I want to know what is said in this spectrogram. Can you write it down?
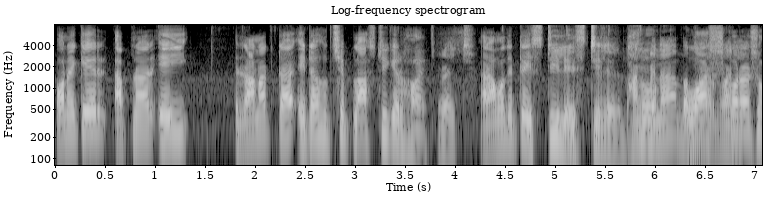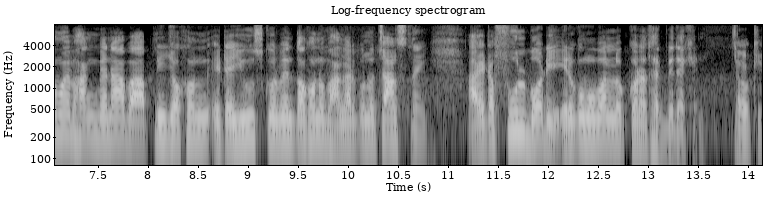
অনেকের আপনার এই রানারটা এটা হচ্ছে প্লাস্টিকের হয়। রাইট আর আমাদেরটা স্টিলের। স্টিলের। ভাঙবে না বা ওয়াশ করার সময় ভাঙবে না বা আপনি যখন এটা ইউজ করবেন তখনও ভাঙার কোনো চান্স নাই। আর এটা ফুল বডি এরকম ওভারলক করা থাকবে দেখেন। ওকে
